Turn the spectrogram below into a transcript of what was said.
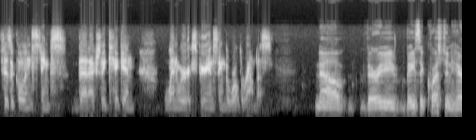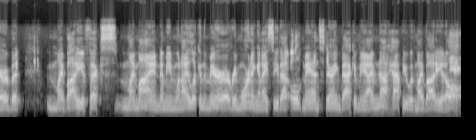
physical instincts that actually kick in when we're experiencing the world around us. Now, very basic question here, but my body affects my mind. I mean, when I look in the mirror every morning and I see that old man staring back at me, I'm not happy with my body at all.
